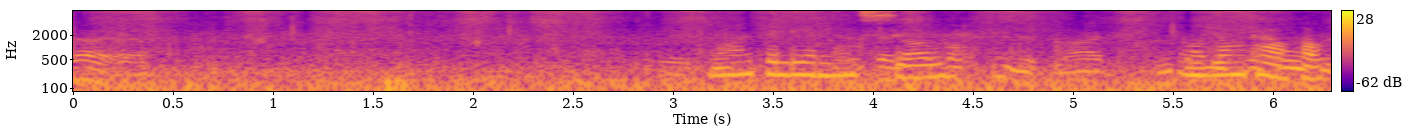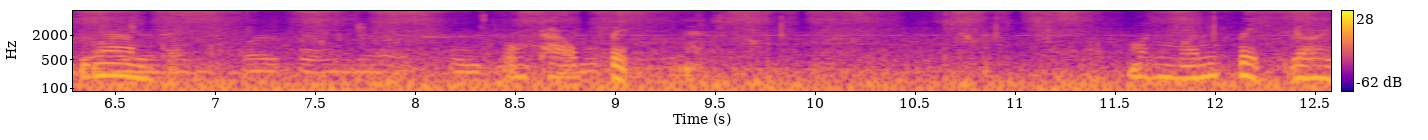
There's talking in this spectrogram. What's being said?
Ja, ja. น้อยไปเรียนหนังสือรองเท้าเขาคืองามรองเท้าเป็ด มันเหมือนเป็ดเลย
